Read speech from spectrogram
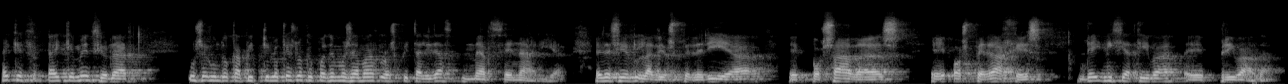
hay que, hay que mencionar un segundo capítulo que es lo que podemos llamar la hospitalidad mercenaria, es decir, la de hospedería, eh, posadas, eh, hospedajes de iniciativa privada.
